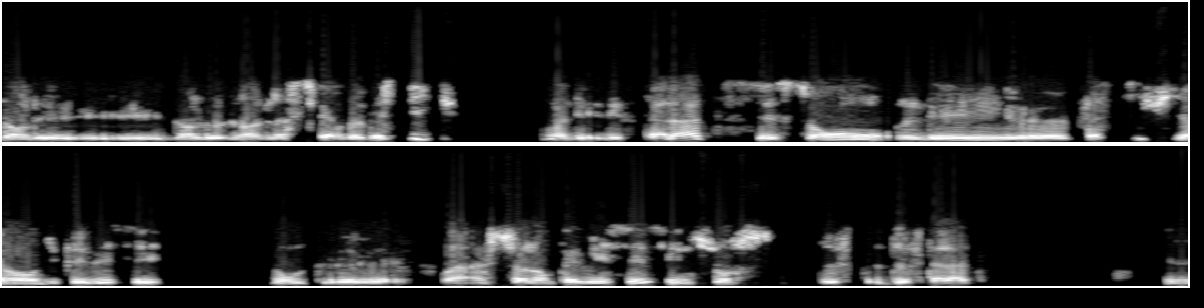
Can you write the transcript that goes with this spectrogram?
la sphère domestique. Les, les phtalates, ce sont les euh, plastifiants du PVC. Donc, euh, sol en PVC, c'est une source de, de euh,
